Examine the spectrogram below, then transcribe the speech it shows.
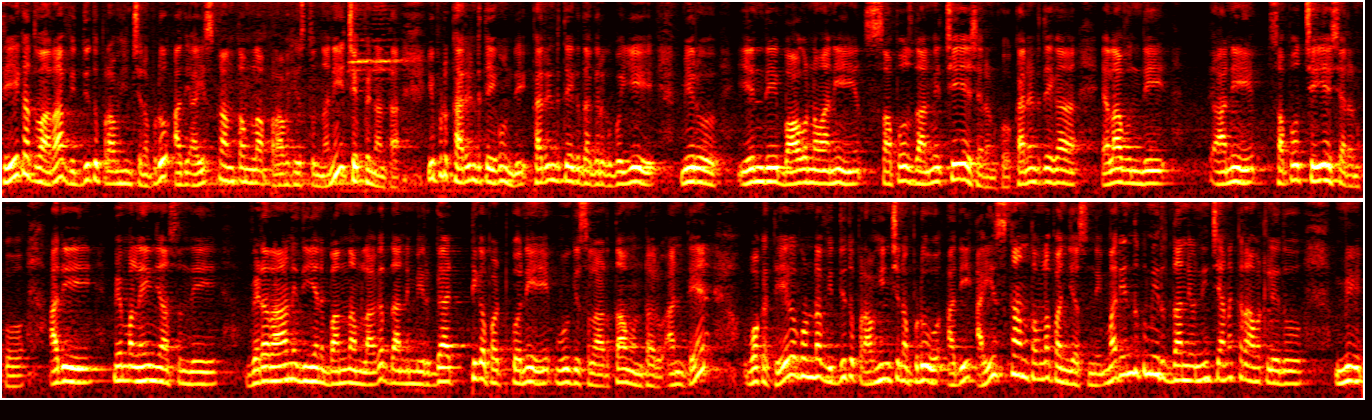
తీగ ద్వారా విద్యుత్ ప్రవహించినప్పుడు అది అయస్కాంతంలా ప్రవహిస్తుందని చెప్పిండంట. ఇప్పుడు కరెంట్ తీగ ఉంది. కరెంట్ తీగ దగ్గరకు పోయి మీరు ఏంది బాగున్నావని సపోజ్ దాని మీద చేయేశారనుకో కరెంట్ తీగ ఎలా ఉంది? అని సపోజ్ చేయేశారనుకో అది మిమ్మల్ని ఏం చేస్తుంది? విడరానిది అని బంధంలాగా దాన్ని మీరు గట్టిగా పట్టుకొని ఊగిసలాడుతూ ఉంటారు. అంటే ఒక తీగ గుండా విద్యుత్ ప్రవహించినప్పుడు అది అయస్కాంతంలో పనిచేస్తుంది. మరి ఎందుకు మీరు దాని నుంచి వెనక్కి రావట్లేదు? మీ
